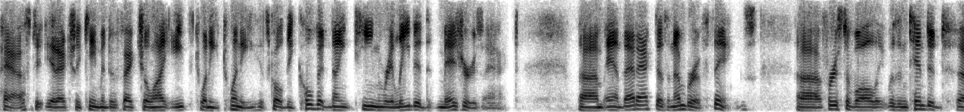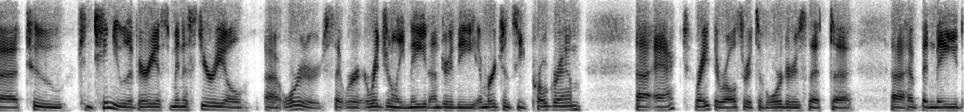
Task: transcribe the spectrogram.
passed. It, it actually came into effect July 8th, 2020. It's called the COVID 19 Related Measures Act. Um, and that act does a number of things. Uh, first of all, it was intended uh, to continue the various ministerial uh, orders that were originally made under the Emergency Program uh, Act, right? There were all sorts of orders that uh, uh, have been made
